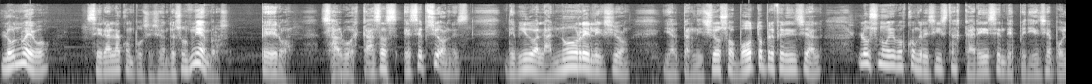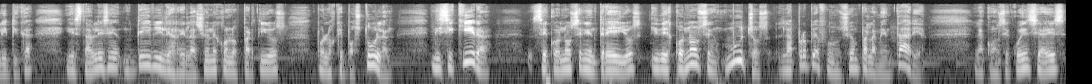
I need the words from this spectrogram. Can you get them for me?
Lo nuevo será la composición de sus miembros, pero, salvo escasas excepciones, debido a la no reelección y al pernicioso voto preferencial, los nuevos congresistas carecen de experiencia política y establecen débiles relaciones con los partidos por los que postulan. Ni siquiera se conocen entre ellos y desconocen muchos la propia función parlamentaria. La consecuencia es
